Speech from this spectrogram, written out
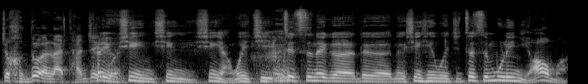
就很多人来谈这个他有。信信信仰危机，这次那个那个那个信心危机，这次穆里尼奥嘛，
